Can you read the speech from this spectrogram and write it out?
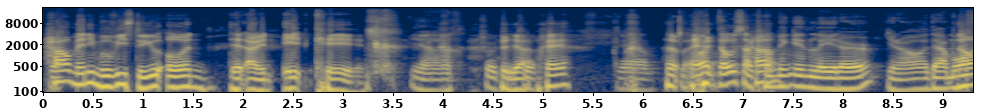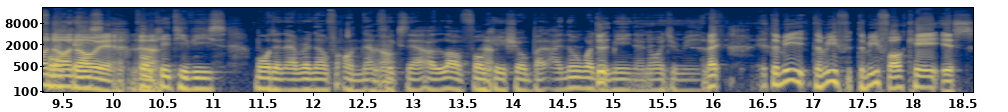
How many movies do you own that are in 8K? Yeah, true, true, yeah, true. okay. Yeah. Well, those are How- coming in later. You know, there are more no, 4Ks, no, no, way. 4K TVs more than ever now for, on No. Netflix. There are a lot of 4K show, but I know what you mean. I know what you mean. like to me to me to me 4k is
